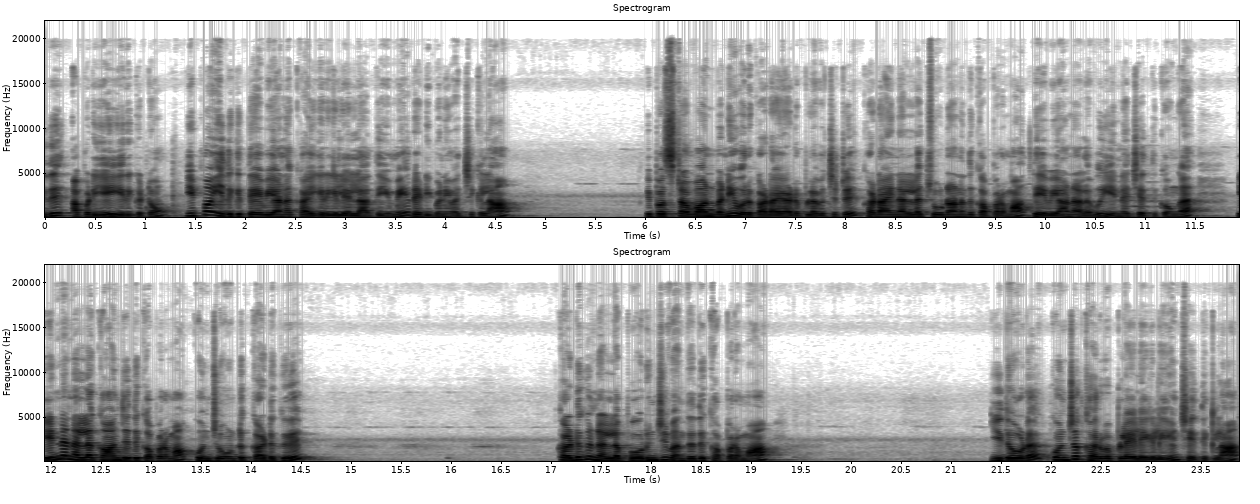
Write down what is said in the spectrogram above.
இது அப்படியே இருக்கட்டும். இப்போ இதுக்கு தேவையான காய்கறிகள் எல்லாத்தையுமே ரெடி பண்ணி வச்சுக்கலாம். இப்போ ஸ்டவ் ஆன் பண்ணி ஒரு கடாய் அடுப்பில் வச்சுட்டு கடாய் நல்லா சூடானதுக்கு அப்புறமா தேவையான அளவு எண்ணெய் சேர்த்துக்கோங்க. எண்ணெய் நல்லா காஞ்சதுக்கு அப்புறமா கொஞ்சோண்டு கடுகு. கடுகு நல்லா பொரிஞ்சு வந்ததுக்கு அப்புறமா இதோட கொஞ்சம் கருவேப்பிலை இலைகளையும் சேர்த்துக்கலாம்.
